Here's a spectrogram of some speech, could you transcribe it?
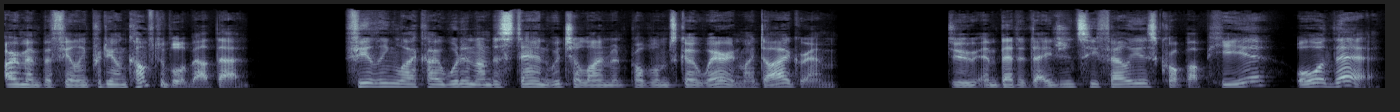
I remember feeling pretty uncomfortable about that, feeling like I wouldn't understand which alignment problems go where in my diagram. Do embedded agency failures crop up here or there?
